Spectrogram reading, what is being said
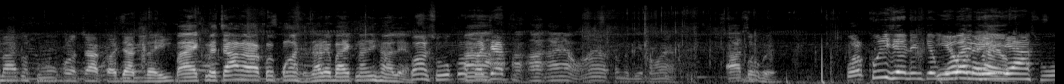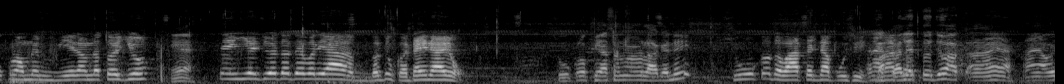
માં તો છોકરો ચા કોઈ પાંચ હજારે ના નહીં હાલે. પણ છે? ને એવું નહીં આ છોકરો અમને મેરામ નતો ગયો હે? તે અહીંયા ગયો તો તે વળી આ બધું કઢાઈને આવ્યો. છોકરો ફેશન વાળો લાગે નહીં? તો વાત જ ના પૂછી. કલેજ તો જો આ આ આયા આયા આવો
